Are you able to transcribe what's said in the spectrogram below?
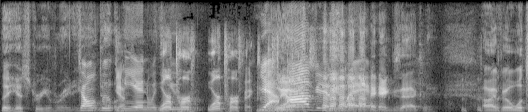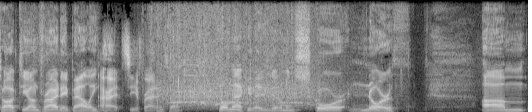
the history of radio. Don't loop Yeah. me in with we're you. perf- We're perfect. Yeah, We are. obviously. exactly. All right, Phil. We'll talk to you on Friday, Pally. All right. See you Friday. That's. Phil Mackey, ladies and gentlemen, SKOR North. Um,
